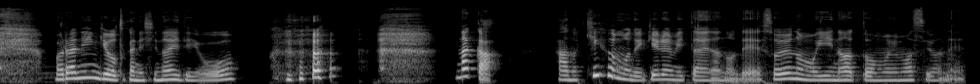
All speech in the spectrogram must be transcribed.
わら人形とかにしないでよ。なんか、あの、寄付もできるみたいなので、そういうのもいいなと思いますよね。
